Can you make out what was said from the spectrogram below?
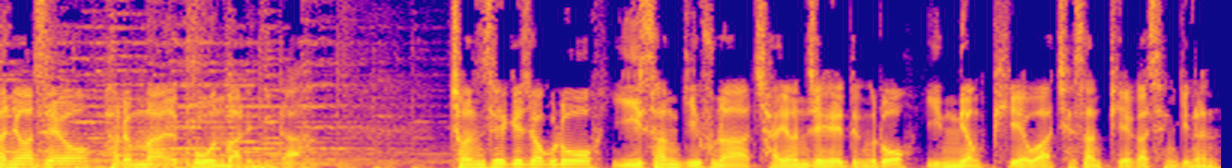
안녕하세요. 바른말 고운말입니다. 전 세계적으로 이상기후나 자연재해 등으로 인명피해와 재산피해가 생기는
